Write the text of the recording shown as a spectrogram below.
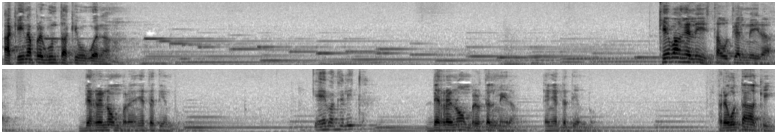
Aquí hay una pregunta aquí muy buena. ¿Qué evangelista usted admira de renombre en este tiempo? ¿Qué evangelista? De renombre usted admira en este tiempo. Preguntan aquí.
